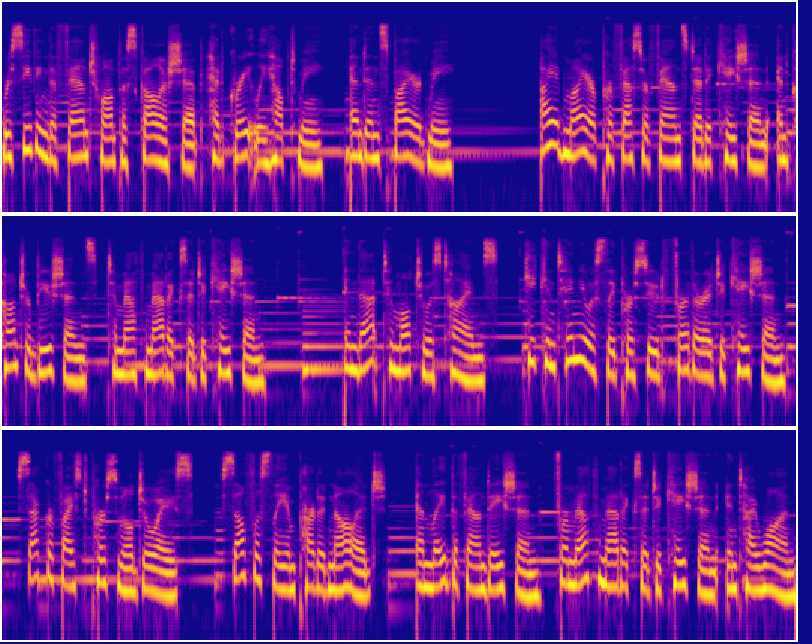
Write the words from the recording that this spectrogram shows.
Receiving the Fan Chuanpo Scholarship had greatly helped me and inspired me. I admire Professor Fan's dedication and contributions to mathematics education. In that tumultuous times, he continuously pursued further education, sacrificed personal joys, selflessly imparted knowledge, and laid the foundation for mathematics education in Taiwan.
